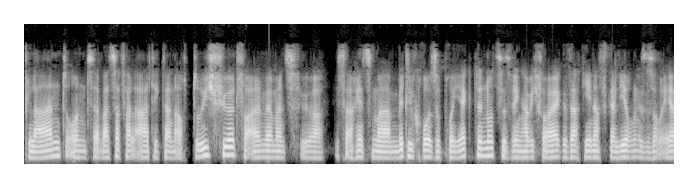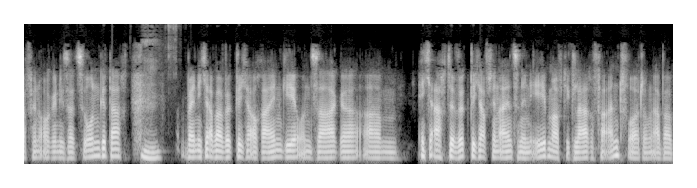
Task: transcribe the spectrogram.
plant und sehr wasserfallartig dann auch durchführt, vor allem wenn man es für, ich sage jetzt mal, mittelgroße Projekte nutzt. Deswegen habe ich vorher gesagt, je nach Skalierung ist es auch eher für eine Organisation gedacht. Mhm. Wenn ich aber wirklich auch reingehe und sage, ähm, ich achte wirklich auf den einzelnen Ebenen, auf die klare Verantwortung, aber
